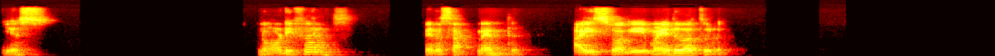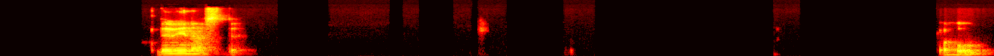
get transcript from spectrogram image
Yes? No difference. වෙනසක් නැද්ද? අයිස් වගේමයිද වතුර? ද වෙනස්ද? ඔව්.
